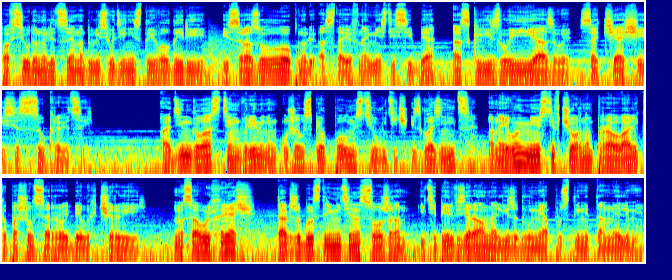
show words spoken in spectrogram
Повсюду на лице надулись водянистые волдыри и сразу лопнули, оставив на месте себя осклизлые язвы, сочащиеся сукровицей. Один глаз тем временем уже успел полностью вытечь из глазницы, а на его месте в черном провале копошился рой белых червей. Носовой хрящ также был стремительно сожран и теперь взирал на Лизу двумя пустыми тоннелями,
